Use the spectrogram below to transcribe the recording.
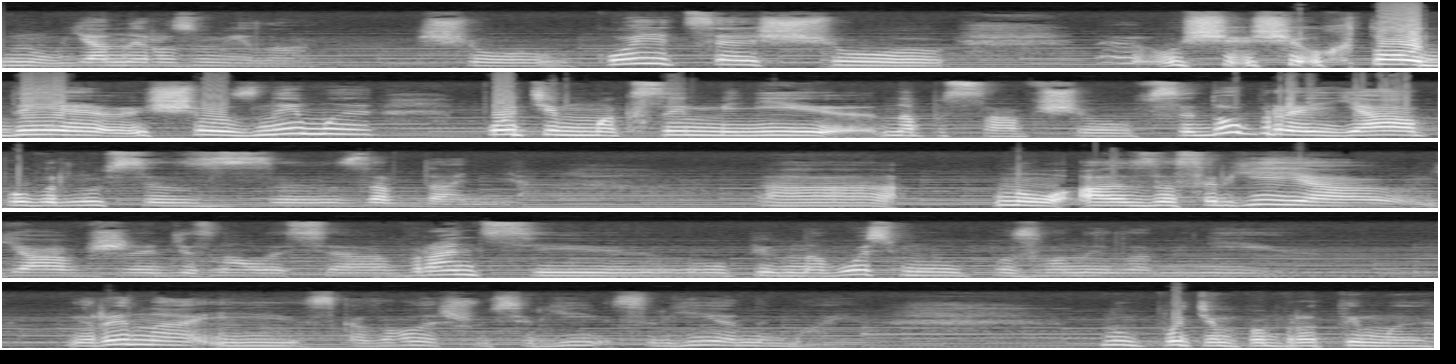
ну, я не розуміла, що коїться, що, що, що хто де, що з ними. Потім Максим мені написав, що все добре, я повернуся з завдання. А, ну, а за Сергія я вже дізналася вранці, о пів на восьму позвонила мені Ірина і сказала, що Сергій, Сергія немає. Ну, потім побратими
